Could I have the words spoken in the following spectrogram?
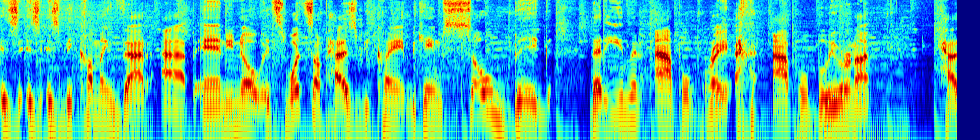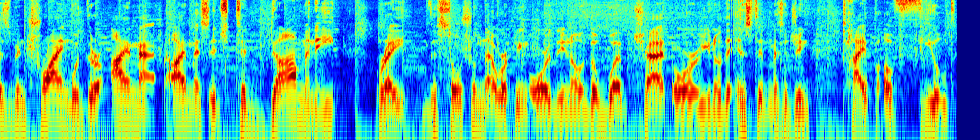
is, is, is becoming that app. And, you know, it's WhatsApp has became, became so big that even Apple, right? Apple, believe it or not, has been trying with their iMa- iMessage to dominate right the social networking or the you know the web chat or you know the instant messaging type of field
